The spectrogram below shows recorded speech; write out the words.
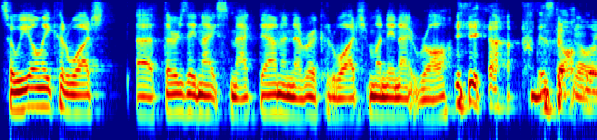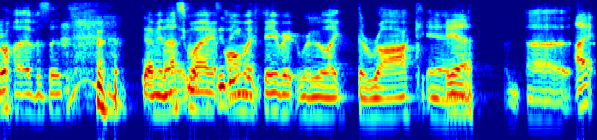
So we only could watch uh, Thursday Night SmackDown and never could watch Monday Night Raw. yeah, it's all the raw episode. I mean, that's why Did they all my favorite were like The Rock and Yeah. uh, I,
